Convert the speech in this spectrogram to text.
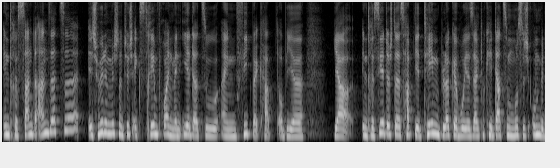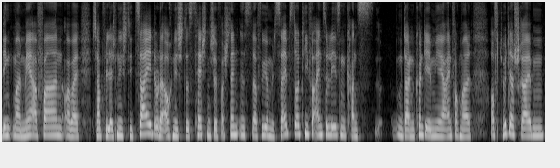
interessante Ansätze. Ich würde mich natürlich extrem freuen, wenn ihr dazu ein Feedback habt, ob ihr ja interessiert euch das? Habt ihr Themenblöcke, wo ihr sagt, okay, dazu muss ich unbedingt mal mehr erfahren, aber ich habe vielleicht nicht die Zeit oder auch nicht das technische Verständnis dafür, mich selbst dort tiefer einzulesen? Kann's, dann könnt ihr mir ja einfach mal auf Twitter schreiben,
